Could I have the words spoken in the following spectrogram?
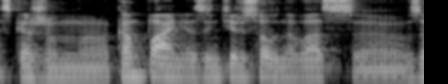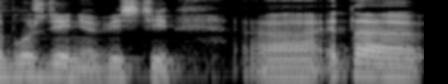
скажем, компания заинтересована вас э, в заблуждение ввести. Э, это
